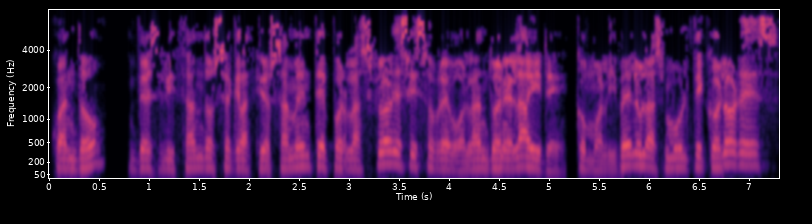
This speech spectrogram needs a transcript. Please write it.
cuando, deslizándose graciosamente por las flores y sobrevolando en el aire, como libélulas multicolores,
